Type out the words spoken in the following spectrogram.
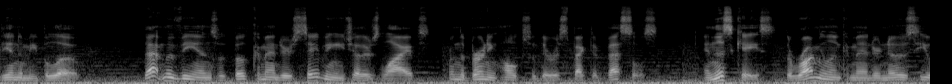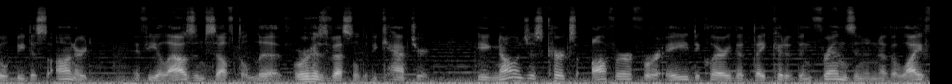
The Enemy Below. That movie ends with both commanders saving each other's lives from the burning hulks of their respective vessels. In this case, the Romulan commander knows he will be dishonored if he allows himself to live, or his vessel to be captured. He acknowledges Kirk's offer for aid, declaring that they could have been friends in another life,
